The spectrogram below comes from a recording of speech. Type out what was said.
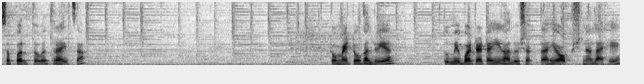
असं परतवत राहायचा. टोमॅटो घालूया. तुम्ही बटाटाही घालू शकता हे ऑप्शनल आहे.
